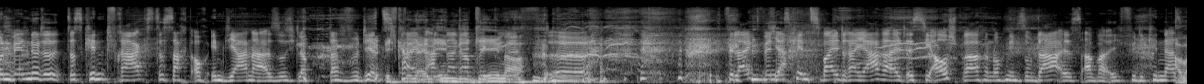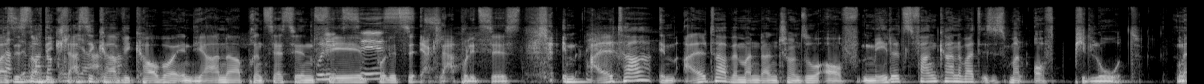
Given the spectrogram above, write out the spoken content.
Und wenn du da- das Kind fragst, das sagt auch Indianer. Also ich glaube, das wird jetzt Ich kein ein anderer Indigener. Begriff. Äh, vielleicht, wenn das Kind zwei, drei Jahre alt ist, die Aussprache noch nicht so da ist. Aber für die Kinder ist Aber es ist noch die Klassiker Indianer. wie Cowboy, Indianer, Prinzessin, Fee, Polizist. Polizist. Ja klar, Polizist. Im Alter, im Alter, wenn man dann schon so auf Mädels fangen Karnevals ist, ist man oft Pilot. Ne,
